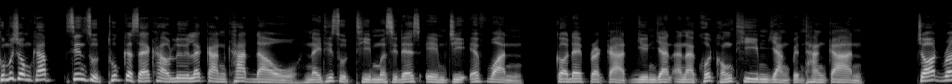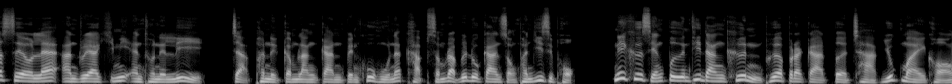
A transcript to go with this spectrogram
คุณผู้ชมครับ สิ้นสุดทุกกระแสข่าวลือและการคาดเดา ในที่สุดทีม Mercedes-AMG F1 ก็ได้ประกาศยืนยันอนาคตของทีมอย่างเป็นทางการ จอร์ดรัสเซลและอันเดรียคิมิแอนโทเนลลี่จะผนึกกำลังกันเป็นคู่หูนักขับสำหรับฤดูกาล 2026 นี่คือเสียงปืนที่ดังขึ้นเพื่อประกาศเปิดฉากยุคใหม่ของ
